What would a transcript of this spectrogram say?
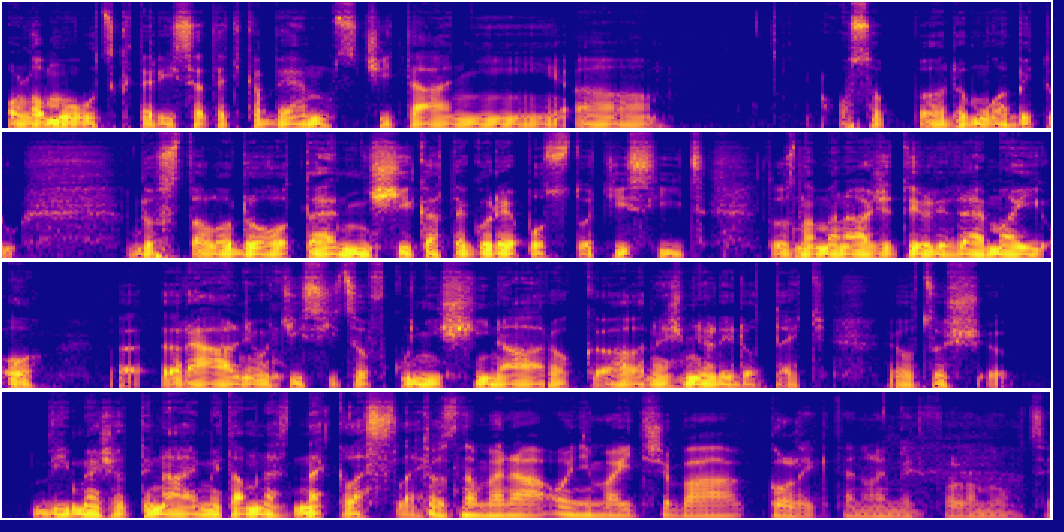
Olomouc, který se teďka během sčítání osob eh, domů a bytu dostalo do té nižší kategorie pod 100 tisíc. To znamená, že ty lidé mají o eh, reálně o tisícovku nižší nárok, eh, než měli doteď, jo, což víme, že ty nájmy tam ne- neklesly. To znamená, oni mají třeba kolik ten limit v Olomouci?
